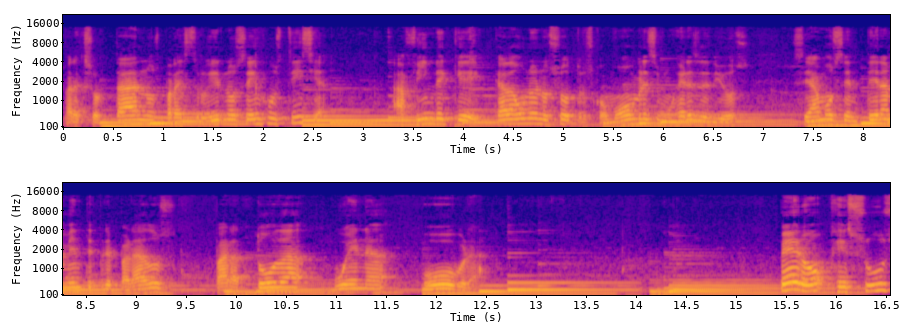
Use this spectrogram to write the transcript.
para exhortarnos, para instruirnos en justicia, a fin de que cada uno de nosotros, como hombres y mujeres de Dios, seamos enteramente preparados para toda buena obra. Pero Jesús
